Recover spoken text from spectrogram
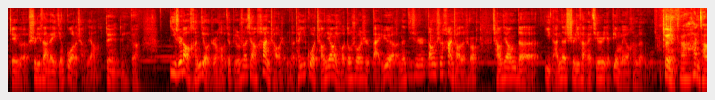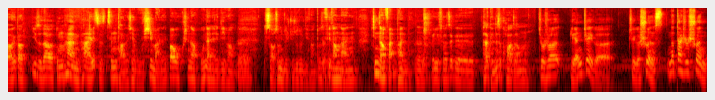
这个势力范围已经过了长江了。对对，对吧？一直到很久之后，就比如说像汉朝什么的，它一过长江以后，都说是百越了。那其实当时汉朝的时候，长江的以南的势力范围其实也并没有很稳固。对他汉朝到一直到东汉，他还一直征讨这些武系嘛，包括现在湖南那些地方，嗯，少数民族居住的地方都是非常难，经常反叛的。嗯，所以说这个他肯定是夸张嘛。就是说，连这个这个舜死，那但是舜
